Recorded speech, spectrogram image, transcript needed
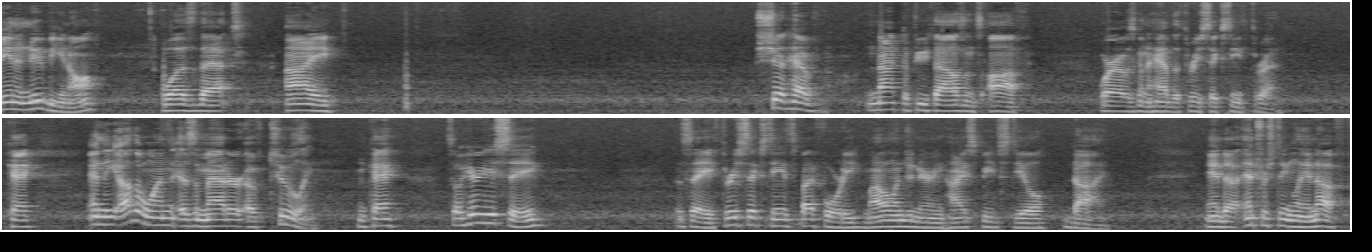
being a newbie and all, was that I should have knocked a few thousandths off where I was going to have the 3 16th thread. Okay, and the other one is a matter of tooling. Okay, so here you see it's a 3 16th by 40 model engineering high speed steel die. And uh, interestingly enough,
